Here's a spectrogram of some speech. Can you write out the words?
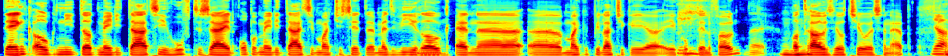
denk ook niet dat meditatie hoeft te zijn op een meditatiematje zitten met wierook en eh eh Michael Pilatschik in je, in je koptelefoon. Nee. Mhm. Wat trouwens heel chill is, een app. Ja.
